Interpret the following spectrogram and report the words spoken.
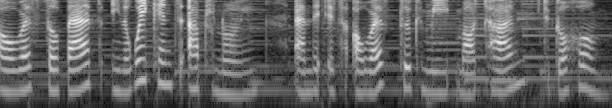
always so bad in the weekend afternoon, and it always took me more time to go home.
